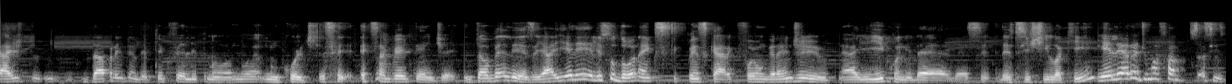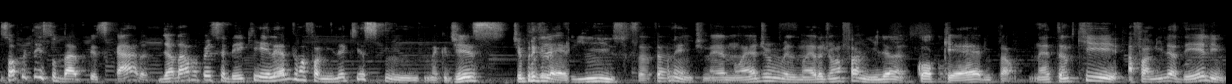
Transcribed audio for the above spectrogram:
aí dá pra entender porque que o Felipe não, não, não curte esse, essa vertente aí. Então, beleza. E aí ele, ele estudou, né, com esse cara que foi um grande né, ícone de, desse, desse estilo aqui. E ele era de uma família, assim, só por ter estudado com esse cara, já dava pra perceber que ele era de uma família que, assim, como é que diz? Tinha privilégio. Isso, exatamente, né? Não, é de um, não era de uma família qualquer e tal, né? Tanto que a família dele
